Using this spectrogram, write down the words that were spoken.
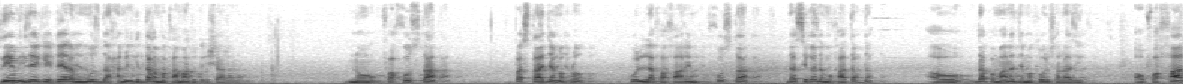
دویم ځای کې غیر مزد حمین کې دغه مقاماتو ته اشاره ده نو فخستا پستا جمع کړو کل فخارن خوست ته دا صيغه د مخاطب ده او دا په معنی جمع کول سره راځي او فخار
